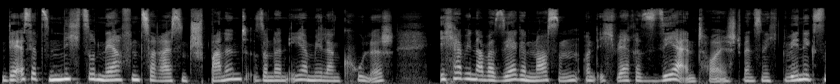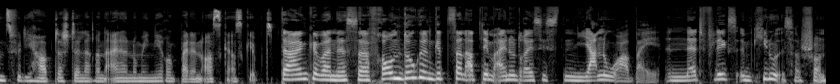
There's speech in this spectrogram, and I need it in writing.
Der ist jetzt nicht so nervenzerreißend spannend, sondern eher melancholisch. Ich habe ihn aber sehr genossen und ich wäre sehr enttäuscht, wenn es nicht wenigstens für die Hauptdarstellerin eine Nominierung bei den Oscars gibt. Danke, Vanessa. Frau im Dunkeln gibt's dann ab dem 31. Januar bei Netflix. Im Kino ist er schon.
